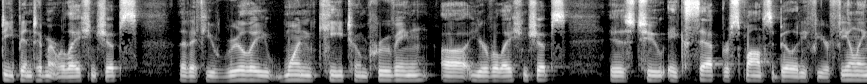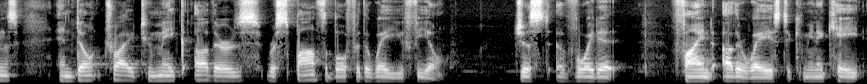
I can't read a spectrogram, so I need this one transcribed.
deep, intimate relationships, that if you really, one key to improving uh, your relationships is to accept responsibility for your feelings and don't try to make others responsible for the way you feel. Just avoid it. Find other ways to communicate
